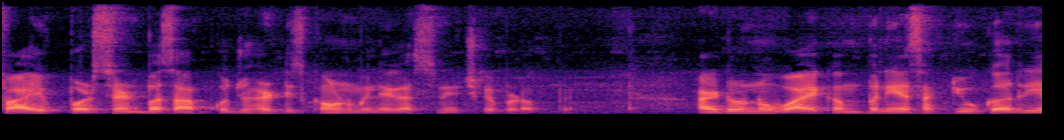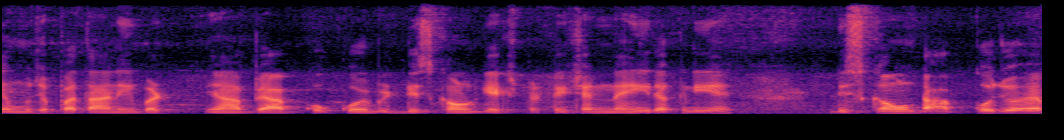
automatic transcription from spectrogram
फाइव परसेंट बस आपको जो है डिस्काउंट मिलेगा स्नीच के प्रोडक्ट पे। I don't know why company ऐसा क्यों कर रही है, मुझे पता नहीं बट यहाँ पे आपको कोई भी डिस्काउंट की एक्सपेक्टेशन नहीं रखनी है। डिस्काउंट आपको जो है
